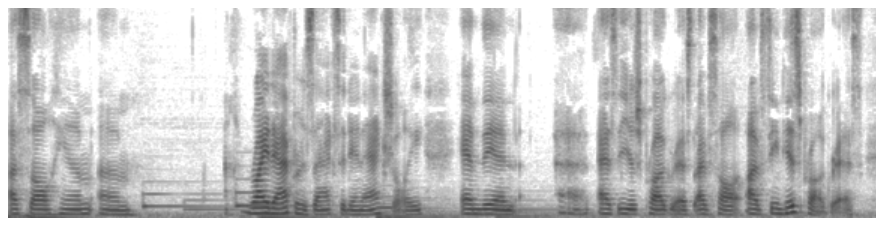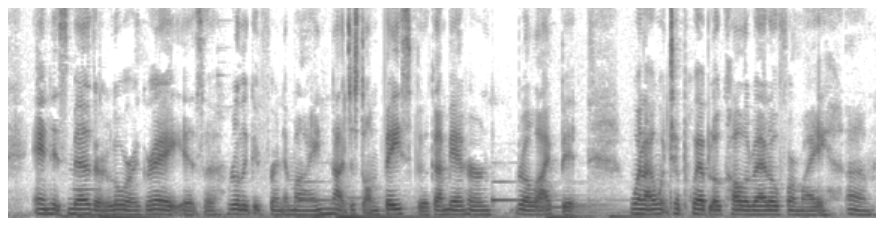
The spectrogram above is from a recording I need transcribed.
I saw him um, right after his accident, actually, and then uh, as the years progressed, I've saw I've seen his progress. And his mother, Laura Gray, is a really good friend of mine. Not just on Facebook, I met her in real life, but when I went to Pueblo, Colorado for my um,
